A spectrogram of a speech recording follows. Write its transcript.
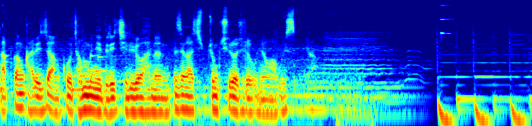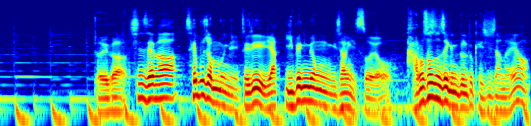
납관 가리지 않고 전문의들이 진료하는 신생아 집중 치료실을 운영하고 있습니다. 저희가 신생아 세부 전문의들이 약 200명 이상 있어요. 간호사 선생님들도 계시잖아요.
